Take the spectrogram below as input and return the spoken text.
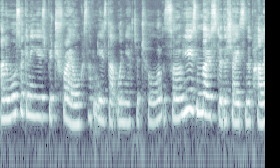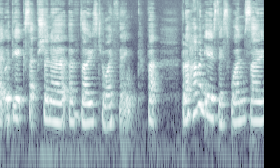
and I'm also going to use Betrayal because I haven't used that one yet at all. So I've used most of the shades in the palette with the exception of, of those two I think. But, but I haven't used this one so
